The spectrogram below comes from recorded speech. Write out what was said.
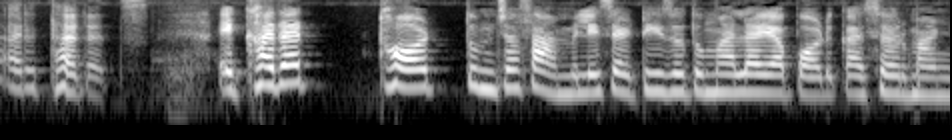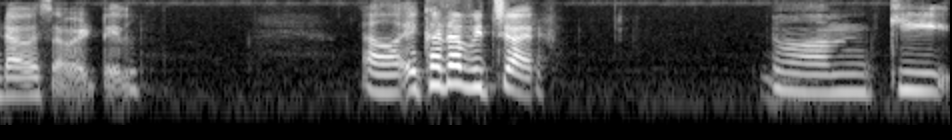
अर्थातच. एखादा थॉट तुमच्या फॅमिलीसाठी जो तुम्हाला या पॉडकास्टवर मांडावा असं वाटेल. एखादा विचार की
